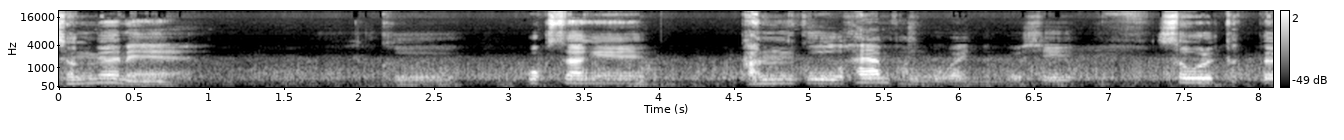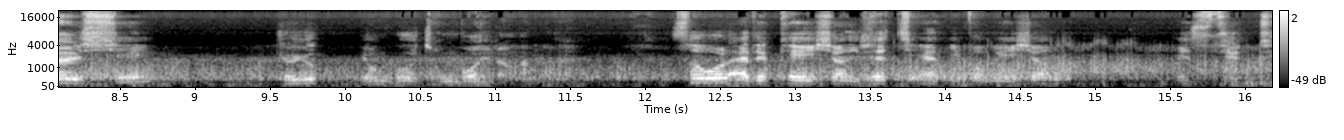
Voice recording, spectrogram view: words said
정면에 그 옥상에 반구 하얀 반구가 있는 곳이 서울특별시 교육연구정보원이라고 합니다. 서울 앤 인포메이션 인스티튜트.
